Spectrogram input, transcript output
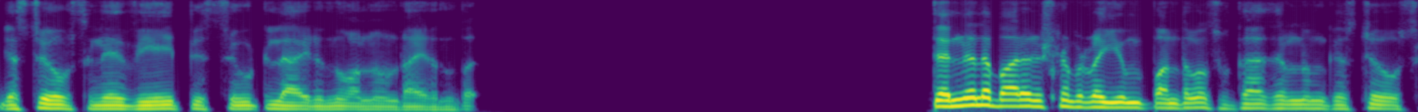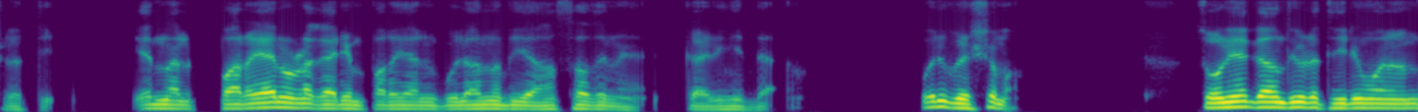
ഗസ്റ്റ് ഹൗസിലെ വി ഐ പി സ്യൂട്ടിലായിരുന്നു അന്നുണ്ടായിരുന്നത് തെന്നല ബാലകൃഷ്ണപിള്ളയും പന്തള സുധാകരനും ഗസ്റ്റ് ഹൗസിലെത്തി. എന്നാൽ പറയാനുള്ള കാര്യം പറയാൻ ഗുലാം നബി ആസാദിന് കഴിഞ്ഞില്ല. ഒരു വിഷമം. സോണിയാഗാന്ധിയുടെ തീരുമാനം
